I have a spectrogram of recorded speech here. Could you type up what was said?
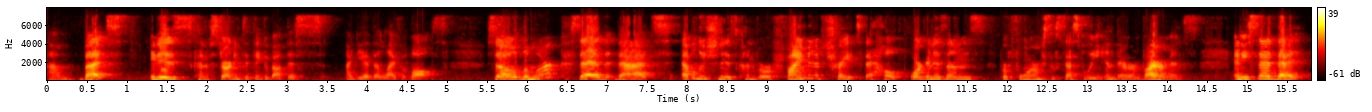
um, but it is kind of starting to think about this idea that life evolves. So Lamarck said that evolution is kind of a refinement of traits that help organisms perform successfully in their environments. And he said that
